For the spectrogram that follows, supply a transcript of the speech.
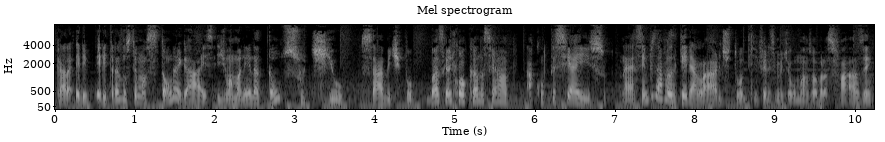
Cara, ele, ele traz uns temas tão legais e de uma maneira tão sutil, sabe? Tipo, basicamente colocando assim, ó, acontecia isso, né? Sem precisar fazer aquele alarde todo que infelizmente algumas obras fazem.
